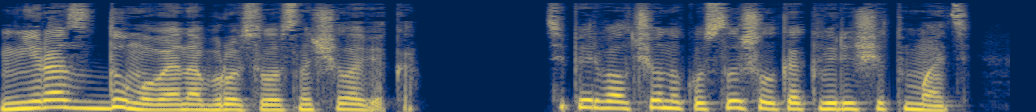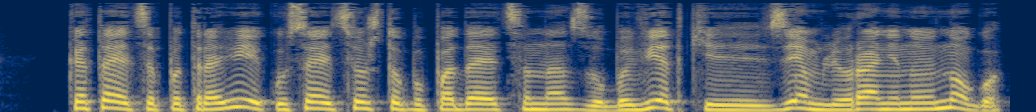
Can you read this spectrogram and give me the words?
Не раздумывая, она бросилась на человека. Теперь волчонок услышал, как верещит мать. Катается по траве и кусает все, что попадается на зубы. Ветки, землю, раненую ногу.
